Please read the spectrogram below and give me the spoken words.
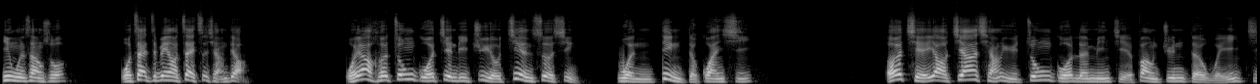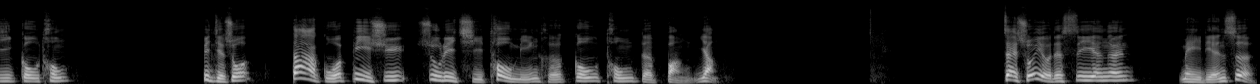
英文上说，我在这边要再次强调，我要和中国建立具有建设性、稳定的关系，而且要加强与中国人民解放军的危机沟通，并且说。大国必须树立起透明和沟通的榜样。在所有的 CNN、美联社、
